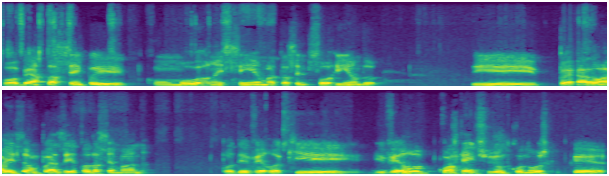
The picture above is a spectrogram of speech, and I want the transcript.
o Roberto está sempre com humor lá em cima, está sempre sorrindo. E para nós é um prazer toda semana poder vê-lo aqui e vê-lo contente junto conosco, porque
